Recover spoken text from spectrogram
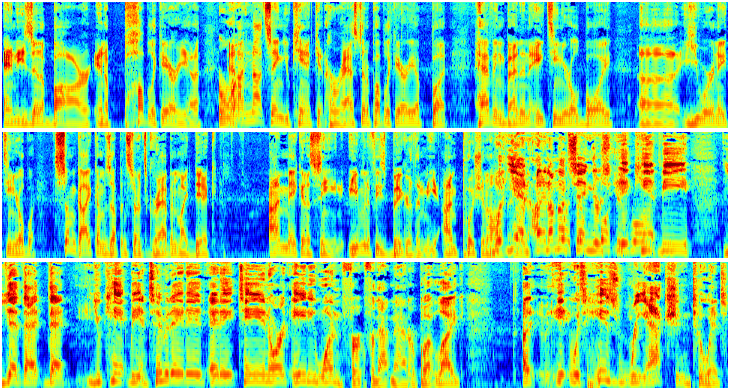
and he's in a bar in a public area. And i'm not saying you can't get harassed in a public area but having been an 18 year old boy uh, you were an 18 year old boy some guy comes up and starts grabbing my dick. I'm making a scene. Even if he's bigger than me i'm pushing off Well, and yeah, like, and, and I'm "What not the saying there's it can't with you?" be yeah that that you can't be intimidated at 18 or at 81 for for that matter, but like uh, it was his reaction to it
